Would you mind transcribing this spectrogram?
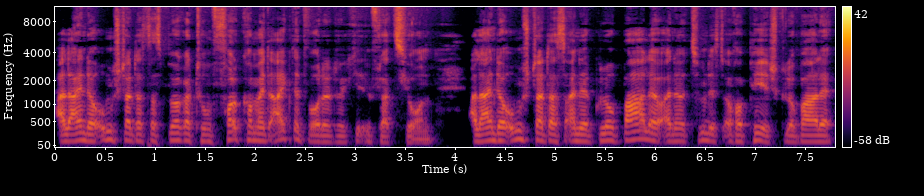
Allein der Umstand, dass das Bürgertum vollkommen enteignet wurde durch die Inflation. Allein der Umstand, dass eine globale, eine zumindest europäisch globale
